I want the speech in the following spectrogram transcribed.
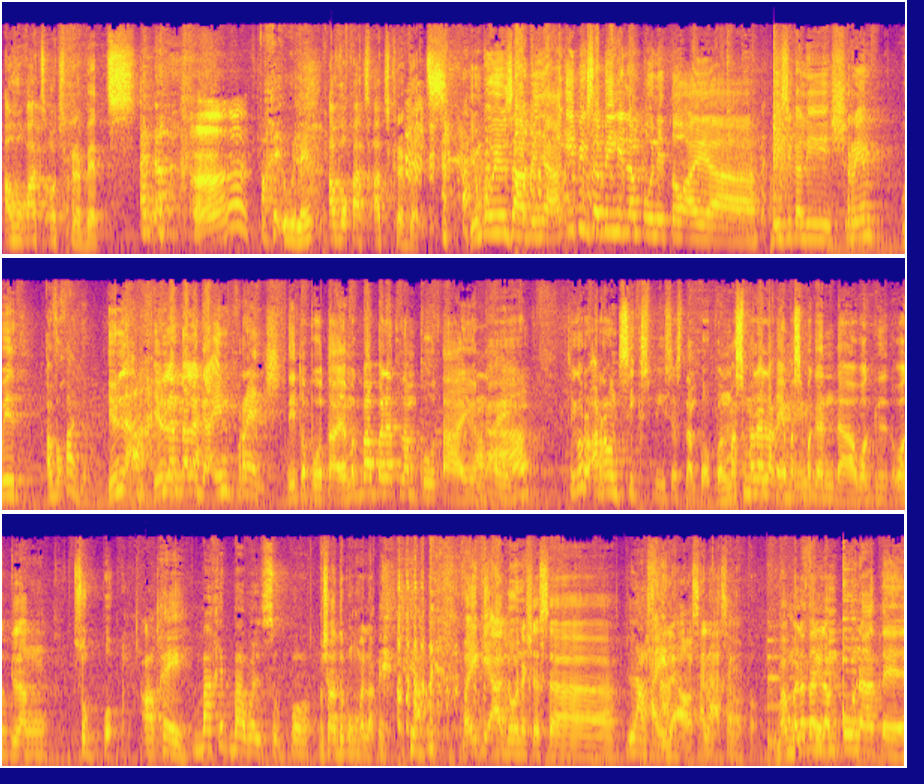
avocats aux crevettes. Ano? Pakiulit? Avocats aux crevettes. yun po yung sabi niya. Ang ibig sabihin lang po nito ay ah, basically shrimp with avocado. Yun lang. Yun lang talaga in French. Dito po tayo. Magbabalat lang po tayo Okay. ng siguro around 6 pieces lang po. Kung mas malalaki, mas maganda, wag wag lang sugpo. Okay. Bakit bawal sugpo? Masyado pong malaki. Makikiagaw na siya sa Lasa. hayla o sa lasa Okay. po. Babalatan Okay. lang po natin.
